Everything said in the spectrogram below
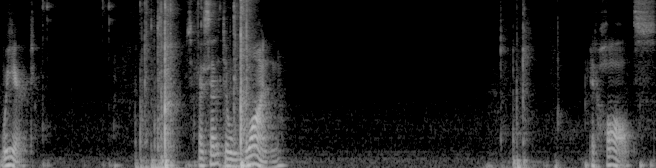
Weird. So if I set it to one, it halts.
